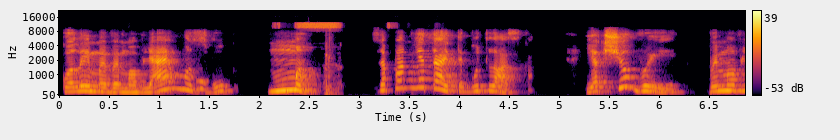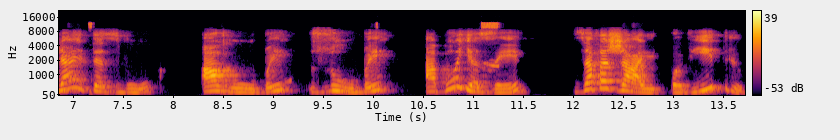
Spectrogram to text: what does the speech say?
коли ми вимовляємо звук М. Запам'ятайте, будь ласка, якщо ви вимовляєте звук, а губи, зуби або язик заважають повітрю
